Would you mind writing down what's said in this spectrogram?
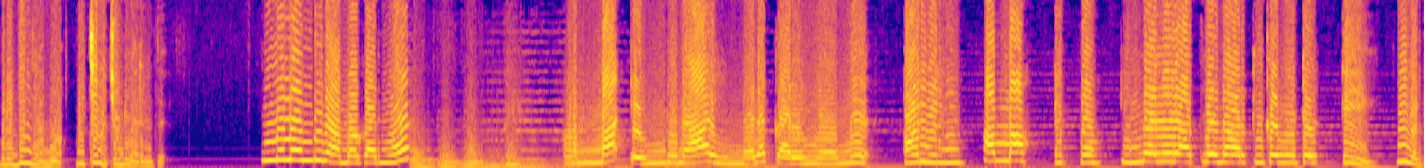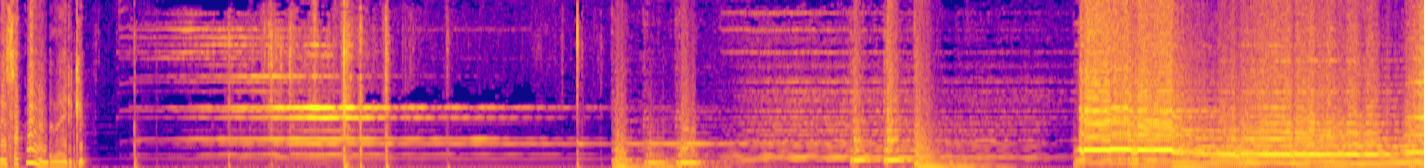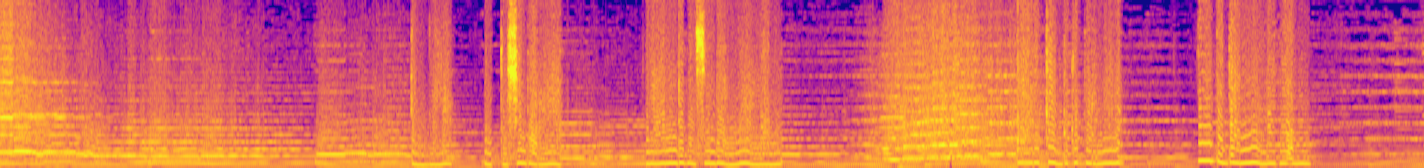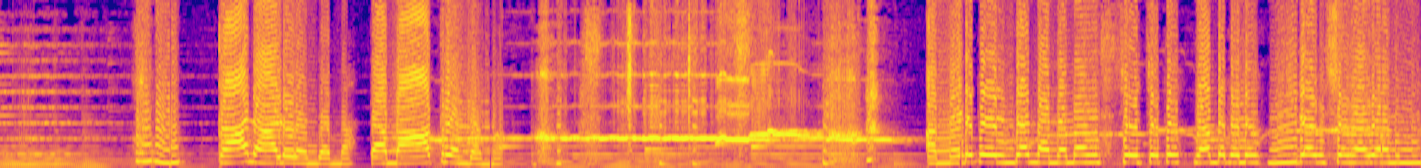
ബ്രെഡും ജാമോ മിച്ചം വെച്ചോണ്ട് വരരുത്. ഇന്നലെ എന്തിനാ അമ്മ കരഞ്ഞ? അമ്മ എന്തിനാ ഇന്നലെ കരഞ്ഞെന്ന്? ആര് പറഞ്ഞു അമ്മ. എപ്പോ? ഇന്നലെ രാത്രി എന്നെ ഉറക്കി കഴിഞ്ഞിട്ട് ഏയ് നീ വെറുതെ സ്വപ്നം കണ്ടതായിരിക്കും. ഇന്നലെ മുത്തശ്ശൻ പറയാ ഞാൻ എന്റെ വസുവിന്റെ അമ്മയല്ലാന്ന് ആരൊക്കെ എന്തൊക്കെ പറഞ്ഞാലും നീ തന്റെ അമ്മയല്ലാതാവൂ താനാടോ എന്റെ അമ്മ താൻ മാത്രം എന്റെ അമ്മ അമ്മയുടെ പേരെന്താ നന്നമ്മ ചോദിച്ചപ്പോ ഞാൻ പറഞ്ഞല്ലോ നീരാവശ്യമാകാണെന്ന്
